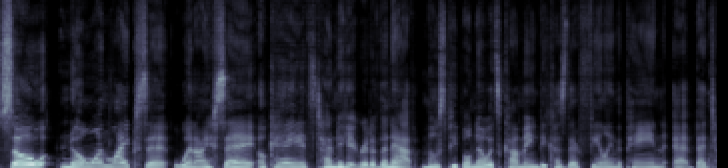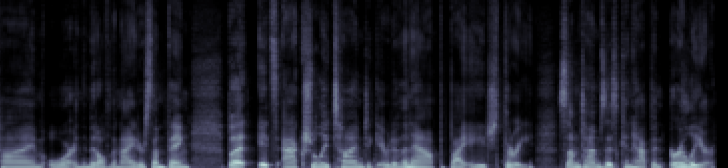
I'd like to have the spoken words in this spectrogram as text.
So, no one likes it when I say, okay, it's time to get rid of the nap. Most people know it's coming because they're feeling the pain at bedtime or in the middle of the night or something, but it's actually time to get rid of the nap by age three. Sometimes this can happen earlier.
